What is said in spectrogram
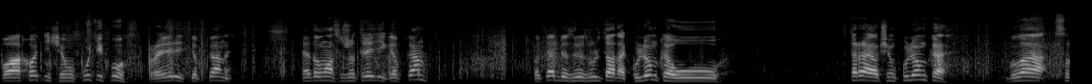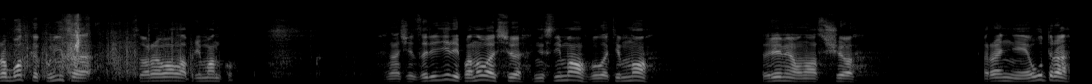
по охотничьему путику проверить капканы. Это у нас уже третий капкан. Пока без результата. Кулемка у... Вторая, в общем, кулемка была сработка. Куница своровала приманку. Значит, зарядили по новой все. Не снимал, было темно. Время у нас еще раннее утро.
